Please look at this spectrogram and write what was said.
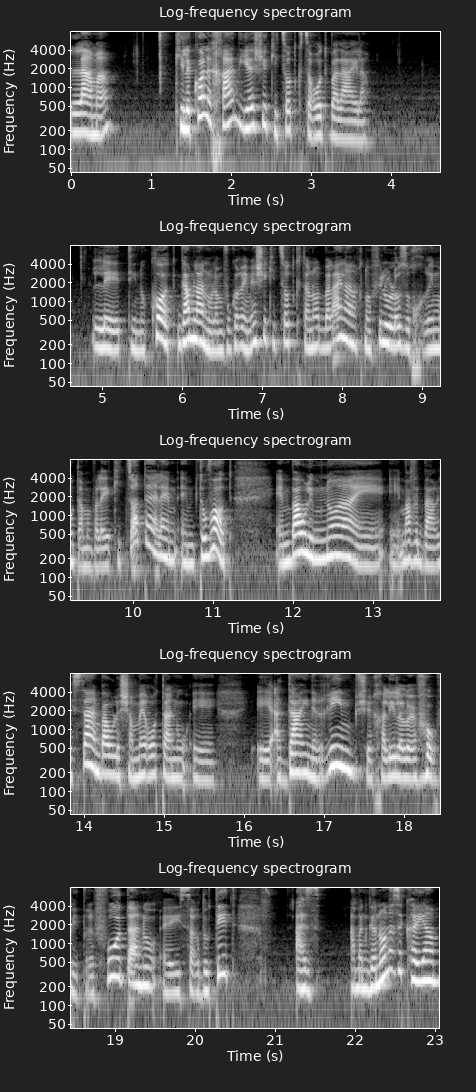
למה? כי לכל אחד יש יקיצות קצרות בלילה. לתינוקות, גם לנו, למבוגרים, יש יקיצות קטנות בלילה, אנחנו אפילו לא זוכרים אותן, אבל היקיצות האלה הן טובות. הם באו למנוע אה, אה, מוות בעריסה, הם באו לשמר אותנו אה, עדיין ערים, שחלילה לא יבואו ויטרפו אותנו, אה, הישרדותית. אז המנגנון הזה קיים,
